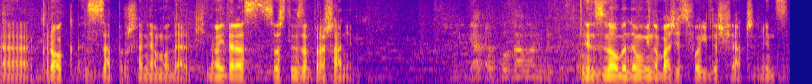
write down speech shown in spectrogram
e, krok z zaproszenia modelki. No i teraz co z tym zapraszaniem? Więc znowu będę mówił na bazie swoich doświadczeń, więc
